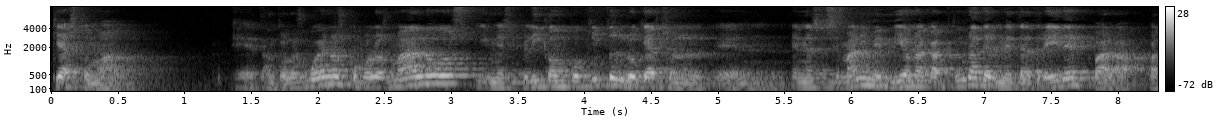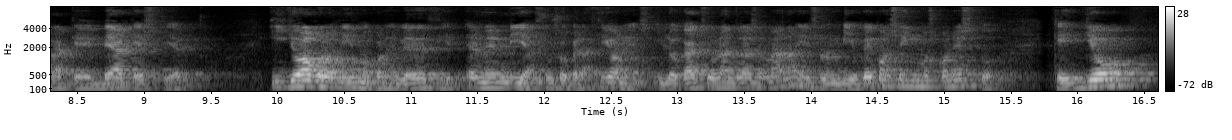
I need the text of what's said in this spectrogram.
que has tomado. Eh, tanto los buenos como los malos, y me explica un poquito lo que ha hecho en, esa semana y me envía una captura del MetaTrader para, para que vea que es cierto. Y yo hago lo mismo con él, es decir, él me envía sus operaciones y lo que ha hecho durante la semana y eso lo envío. ¿Qué conseguimos con esto? Que yo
